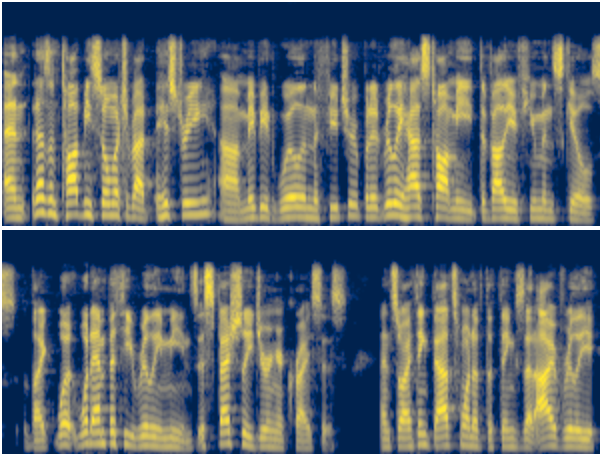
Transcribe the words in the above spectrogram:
And it hasn't taught me so much about history. Uh, maybe it will in the future, but it really has taught me the value of human skills, like what, what empathy really means, especially during a crisis. And so I think that's one of the things that I've really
